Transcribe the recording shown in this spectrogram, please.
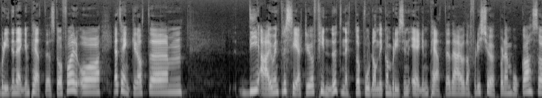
blir din egen PT står for. Og jeg tenker at eh, de er jo interessert i å finne ut nettopp hvordan de kan bli sin egen PT. Det er jo derfor de kjøper den boka. Så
